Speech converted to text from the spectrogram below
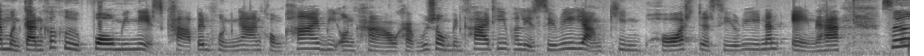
มเหมือนกันก็คือ 4 minutes ค่ะ เป็นผลงานของค่าย Beyond Cloud ค่ะคุณผู้ชมเป็นค่ายที่ผลิตซีรีส์อย่าง Kin Porsche The Series นั่นเองนะคะ ซึ่ง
